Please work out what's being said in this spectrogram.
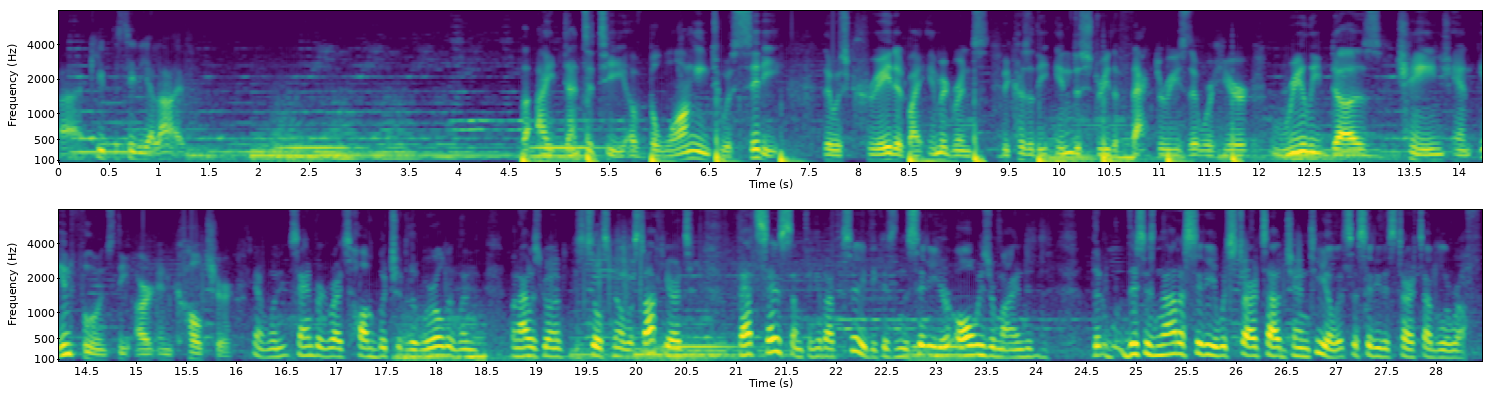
uh, keep the city alive the identity of belonging to a city that was created by immigrants because of the industry, the factories that were here, really does change and influence the art and culture. Know, when Sandburg writes Hog Butcher to the World, and when, when I was growing up, you still smell the stockyards, that says something about the city because in the city you're always reminded that this is not a city which starts out genteel, it's a city that starts out a little rough.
